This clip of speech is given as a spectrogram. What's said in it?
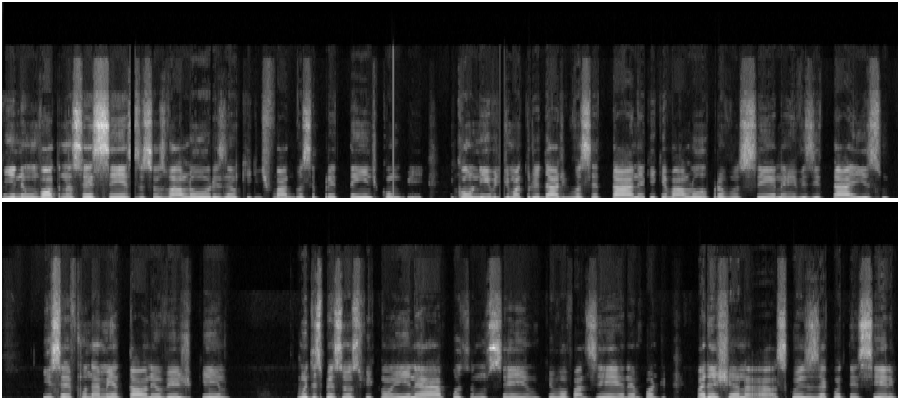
e não volta na sua essência, os seus valores, né? O que, que de fato uhum. você pretende, com, e, e qual o nível de maturidade que você tá, né? O que, que é valor para você, né? Revisitar isso. Isso é fundamental, né? Eu vejo que muitas pessoas ficam aí, né? Ah, putz, eu não sei o que eu vou fazer, né? Pode, vai deixando as coisas acontecerem.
